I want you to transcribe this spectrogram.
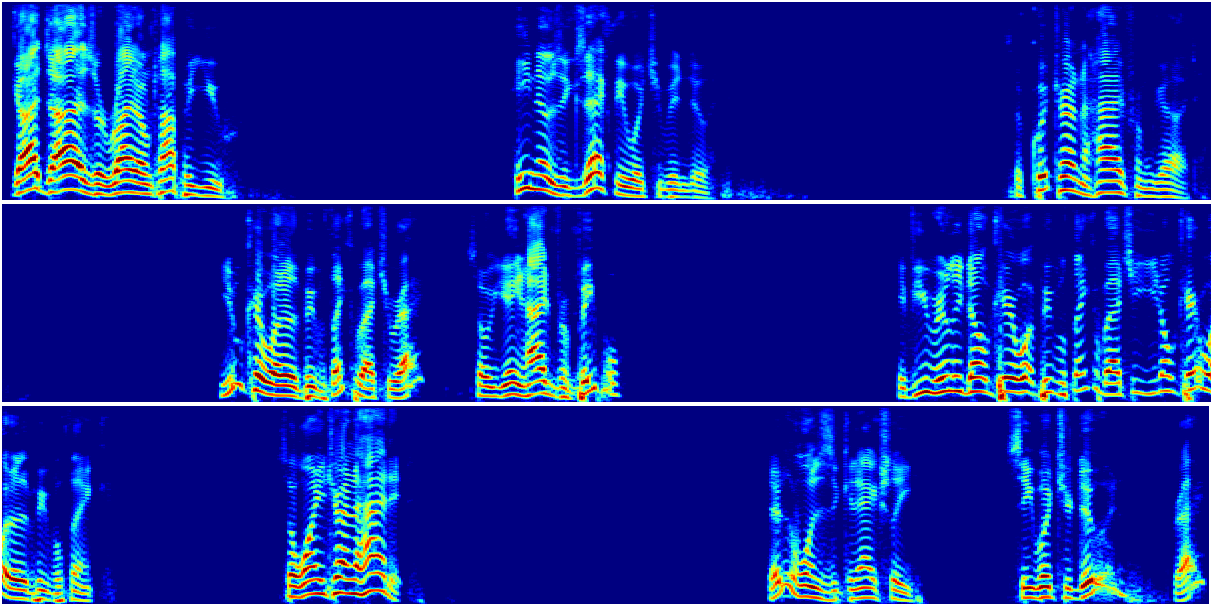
God's eyes are right on top of you. He knows exactly what you've been doing. So quit trying to hide from God. You don't care what other people think about you, right? So you ain't hiding from people. If you really don't care what people think about you, you don't care what other people think. So why are you trying to hide it? They're the ones that can actually see what you're doing, right?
